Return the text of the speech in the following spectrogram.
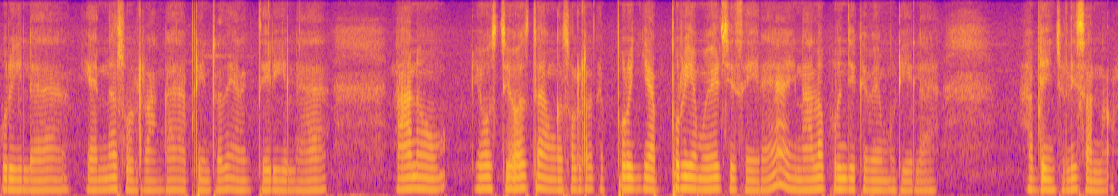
புரியல. என்ன சொல்கிறாங்க அப்படின்றது எனக்கு தெரியல. நானும் யோசித்து யோசித்து அவங்க சொல்கிறத புரிஞ்ச புரிய முயற்சி செய்கிறேன் என்னால் புரிஞ்சிக்கவே முடியல அப்படின்னு சொல்லி சொன்னான்.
